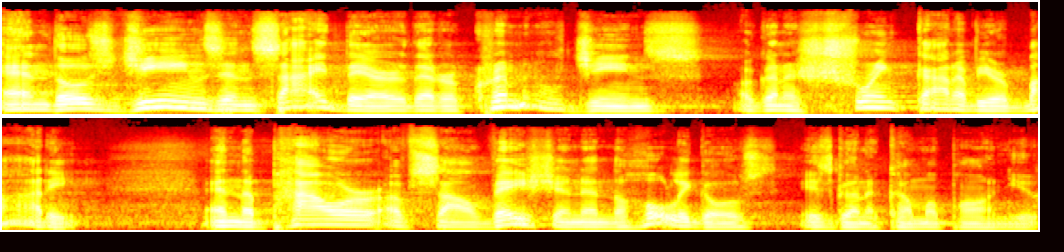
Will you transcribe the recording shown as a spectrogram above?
And those genes inside there that are criminal genes are going to shrink out of your body, and the power of salvation and the Holy Ghost is going to come upon you.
